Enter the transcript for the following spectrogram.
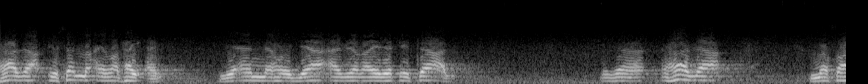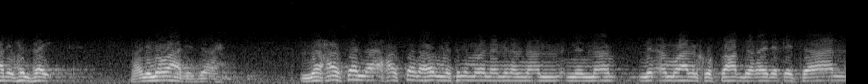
هذا يسمى أيضا فيئا لأنه جاء بغير قتال. هذا مصارف الفيء هذه موارد ما حصل حصله المسلمون من من من أموال الكفار بغير قتال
